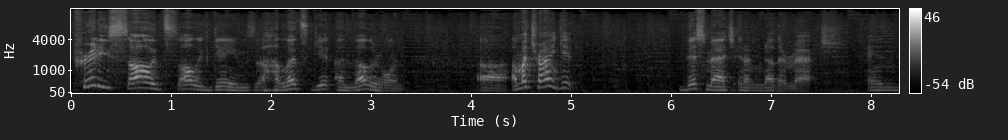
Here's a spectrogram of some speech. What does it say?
pretty solid, solid games. Uh, let's get another one. Uh, I'm gonna try and get this match in another match, and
